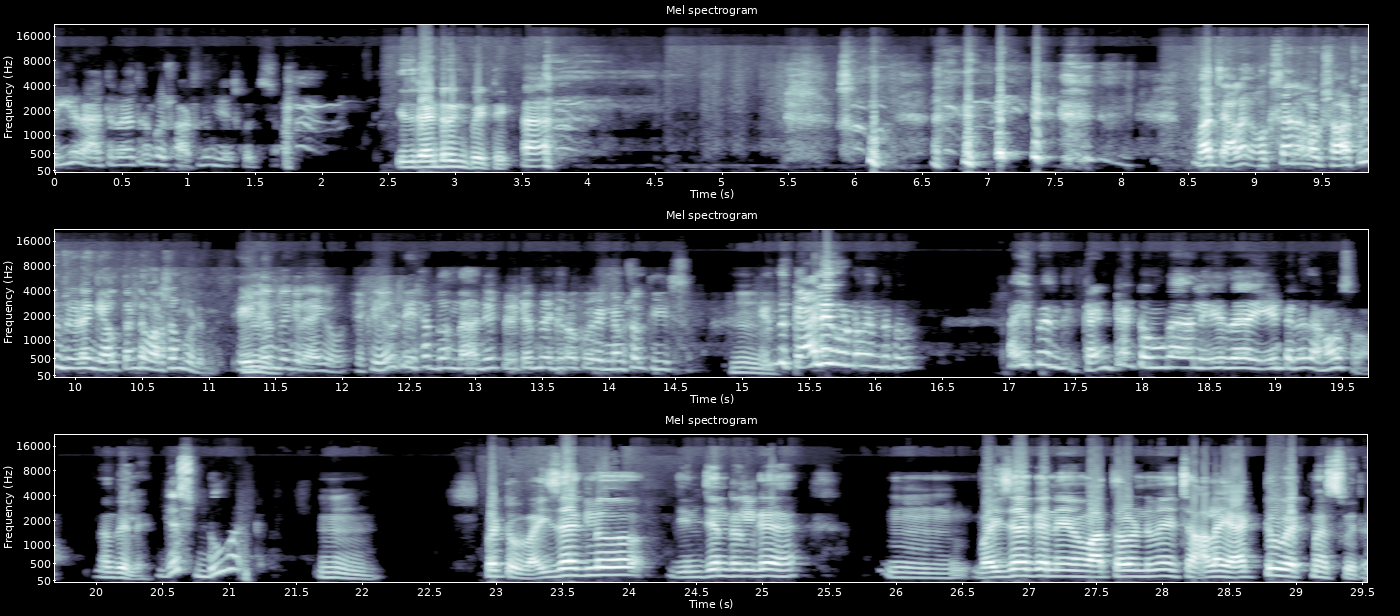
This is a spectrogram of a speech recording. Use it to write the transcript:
వెళ్ళి రాత్రి రాత్రి ఇంకో షార్ట్ ఫిల్మ్ చేసుకొచ్చాం ఇది రెండరింగ్ పెట్టి. మా చాలా ఒకసారి అలా ఒక షార్ట్ ఫిల్మ్ చేయడానికి వెళ్తుంటే వర్షం పడింది. ఏటీఎం దగ్గర ఆగాం. ఇక్కడ ఏదో తీసేద్దా అని చెప్పి ఏటీఎం దగ్గర ఒక రెండు నిమిషాలు తీస్తాం Hmm. ఎందుకు ఖాళీగా ఉండవు ఎందుకు? అయిపోయింది. కంటెంట్ ఉందా లేదా ఏంటి అనేది అనవసరం. అదేలే. జస్ట్ డూ ఇట్ బట్ వైజాగ్లో ఇన్ జనరల్గా మ్, వైజాగ్ అనే వాతావరణమే చాలా యాక్టివ్ అట్మాస్ఫియర్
